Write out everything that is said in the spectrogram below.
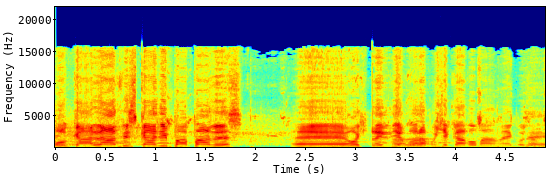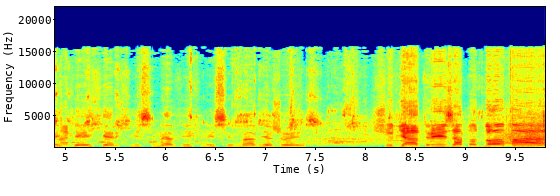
Ο Καλάθης κάνει παπάδες. Ε, όχι, αλλά είναι η διαφορά Αλλά- που είχε κάπου ο Παναθηναϊκός από την Ναι, αρχή. και έχει αρχίσει να δείχνει σημάδια ζωής. Σουτιατρής από τον Τόμας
